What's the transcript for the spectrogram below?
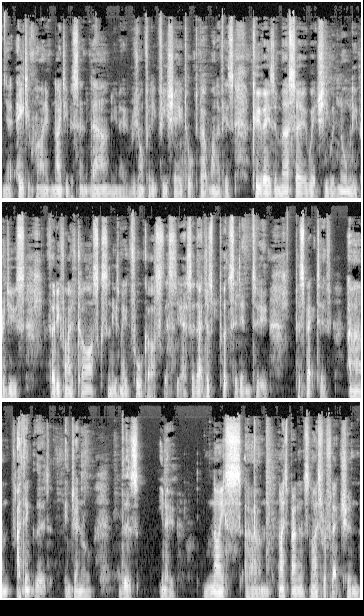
you know, 85, 90% down. You know, Jean-Philippe Fichet talked about one of his cuvées in Meursault, which he would normally produce 35 casks, and he's made four casks this year. So that just puts it into perspective. Um, I think that in general, there's, you know, nice, um, nice balance, nice reflection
